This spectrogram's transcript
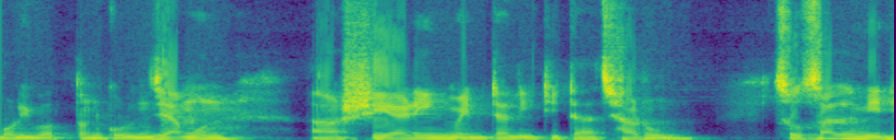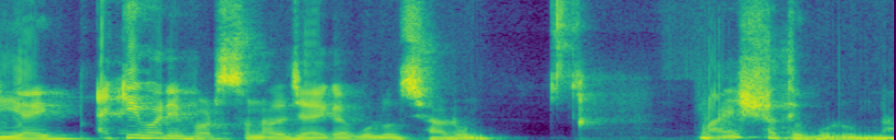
পরিবর্তন করুন। যেমন শেয়ারিং মেন্টালিটিটা ছাড়ুন। সোশ্যাল মিডিয়ায় একেবারে পার্সোনাল জায়গাগুলো ছাড়ুন। মায়ের সাথে বলুন না।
